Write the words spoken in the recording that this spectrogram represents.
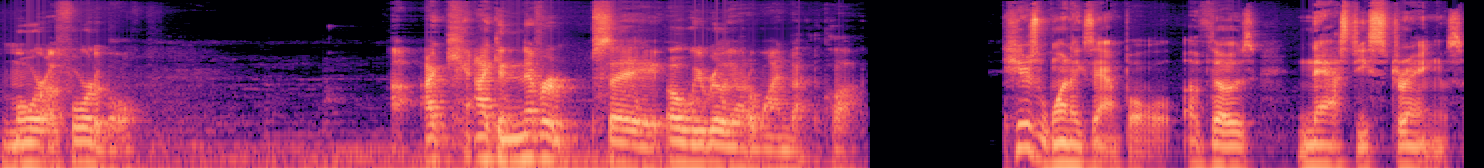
more affordable, I- can, I can never say, oh, we really ought to wind back the clock. Here's one example of those nasty strings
